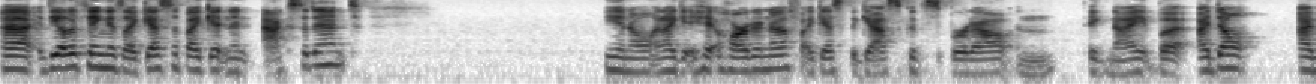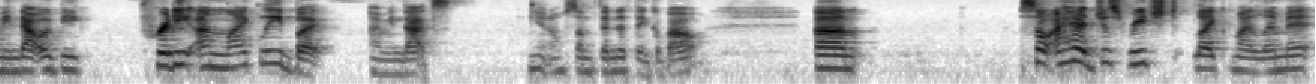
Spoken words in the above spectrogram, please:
Uh, the other thing is, I guess if I get in an accident, you know, and I get hit hard enough, I guess the gas could spurt out and ignite. But I don't. I mean, that would be pretty unlikely. But I mean, that's you know something to think about. Um, so I had just reached like my limit,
